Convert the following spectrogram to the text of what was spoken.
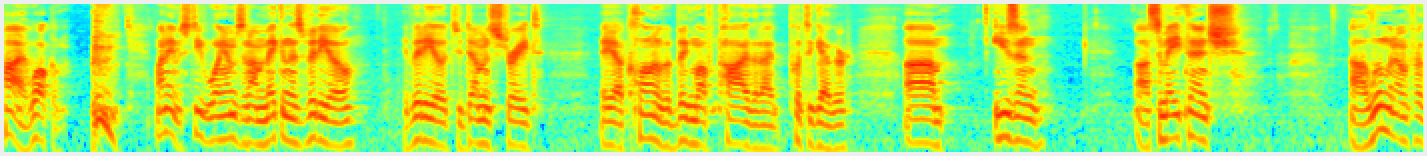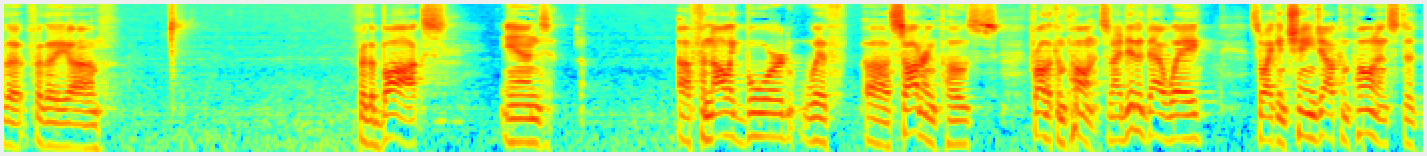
Hi, welcome. My name is Steve Williams and I'm making this video, a video to demonstrate a, a clone of a Big Muff Pi that I put together um, using uh, some eighth inch uh, aluminum for the for the uh, for the box and a phenolic board with uh, soldering posts for all the components and I did it that way so I can change out components to,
